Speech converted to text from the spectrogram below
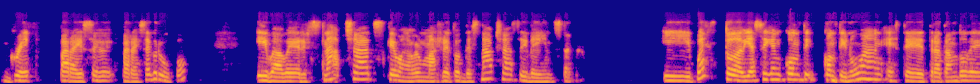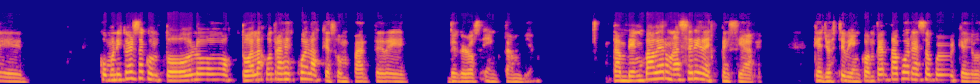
grid para ese, para ese grupo. Y va a haber Snapchats, que van a haber más retos de Snapchats y de Instagram. Y pues todavía siguen, continúan este, tratando de comunicarse con todos los, todas las otras escuelas que son parte de, de Girls Inc. también. También va a haber una serie de especiales que yo estoy bien contenta por eso, porque yo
